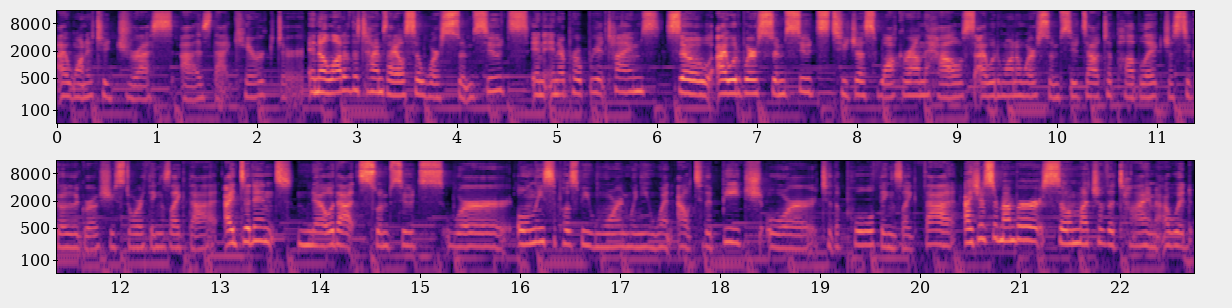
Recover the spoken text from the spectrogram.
I wanted to dress as that character. And a lot of the times, I also wore swimsuits in inappropriate times. So I would wear swimsuits to just walk around the house. I would want to wear swimsuits out to public just to go to the grocery store, things like that. I didn't know that swimsuits were only supposed to be worn when you went out to the beach or to the pool, things like that. I just remember so much of the time I would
